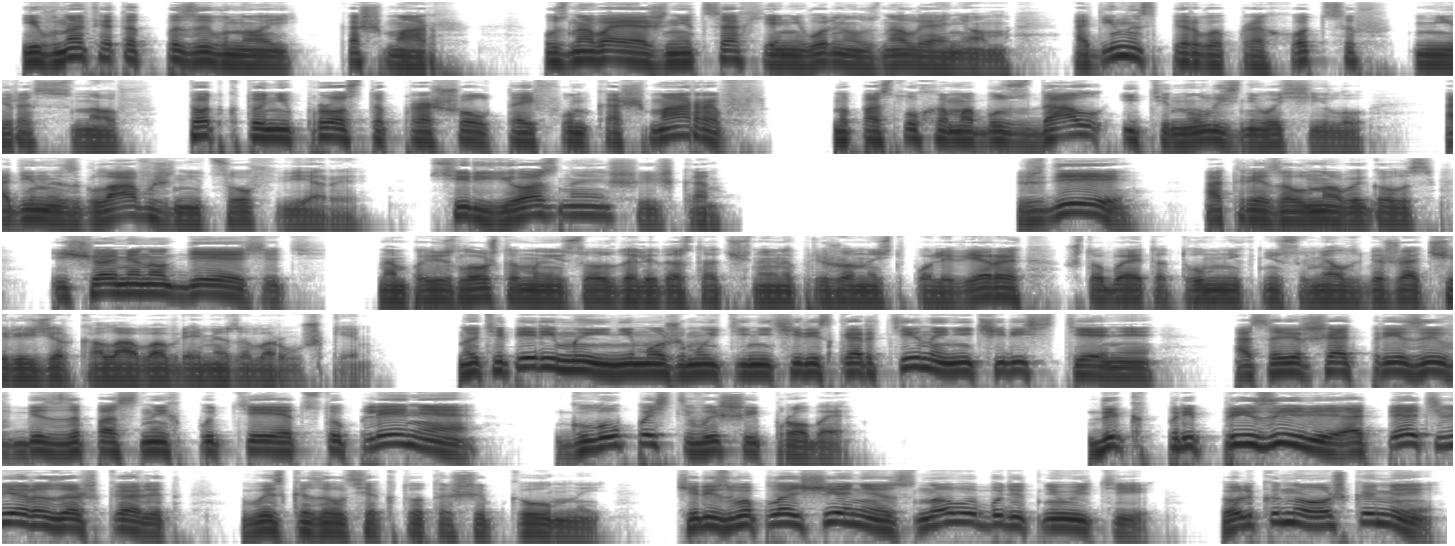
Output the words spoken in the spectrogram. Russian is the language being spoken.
И вновь этот позывной — кошмар. Узнавая о жнецах, я невольно узнал и о нем — один из первопроходцев мира снов. Тот, кто не просто прошел тайфун кошмаров, но, по слухам, обуздал и тянул из него силу. Один из глав жнецов веры. Серьезная шишка. «Жди!» — отрезал новый голос. «Еще минут десять!» Нам повезло, что мы создали достаточную напряженность поля веры, чтобы этот умник не сумел сбежать через зеркала во время заварушки. Но теперь и мы не можем уйти ни через картины, ни через тени а совершать призыв без запасных путей отступления — глупость высшей пробы. «Дык при призыве опять вера зашкалит», — высказался кто-то шибко умный. «Через воплощение снова будет не уйти, только ножками».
